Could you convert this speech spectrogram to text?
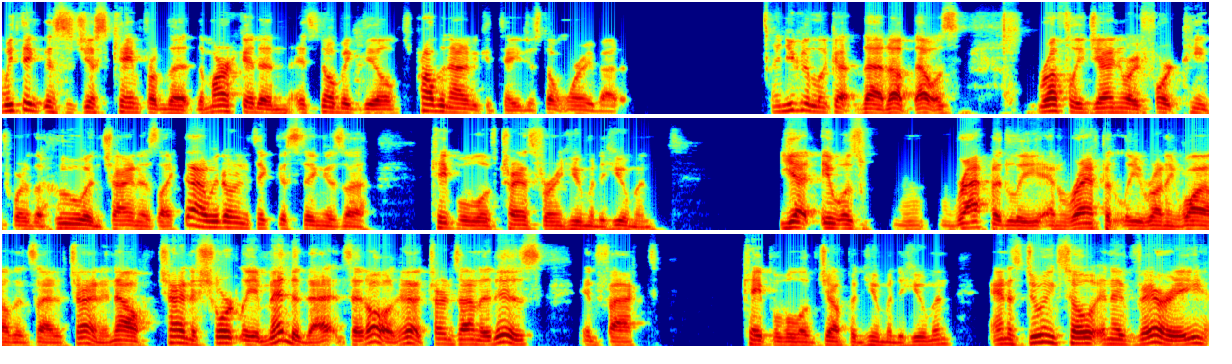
We think this is just came from the, the market and it's no big deal. It's probably not even contagious. Don't worry about it. And you can look at that up. That was roughly January 14th, where the WHO in China is like, yeah, we don't even think this thing is uh, capable of transferring human to human yet it was rapidly and rampantly running wild inside of China. Now, China shortly amended that and said, oh, yeah, it turns out it is, in fact, capable of jumping human to human, and it's doing so in a very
